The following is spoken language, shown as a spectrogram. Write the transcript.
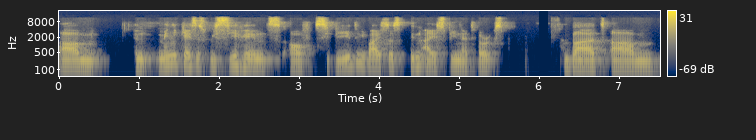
Um, in many cases, we see hints of CPE devices in ISP networks, but um,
